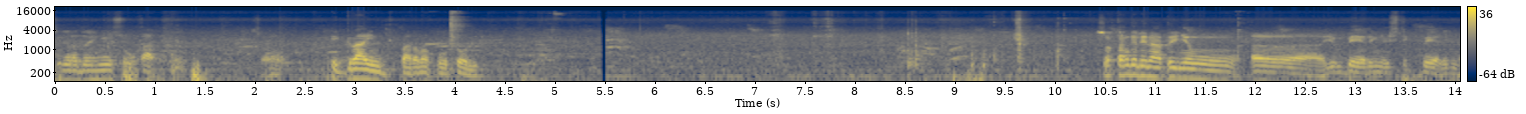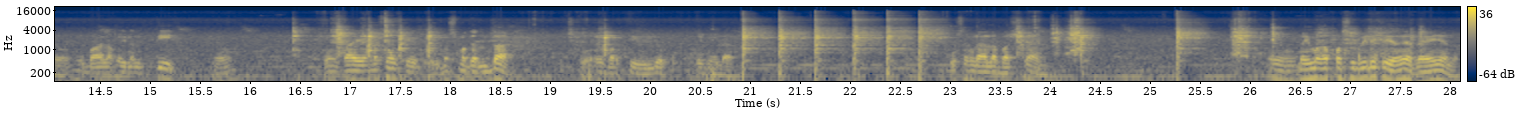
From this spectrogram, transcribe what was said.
siguraduhin nyo yung sukat. So i-grind para maputol So tanggalin natin yung uh, yung bearing, yung stick bearing, no. Bahala kayo ng T, no. Kung kaya masungkit, eh, mas maganda. So, ay martilyo, nyo lang. Kusang lalabas yan. Ayun, may mga possibility, ayan, kaya yan, no.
